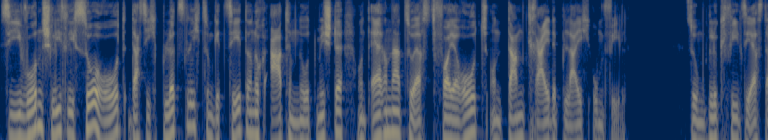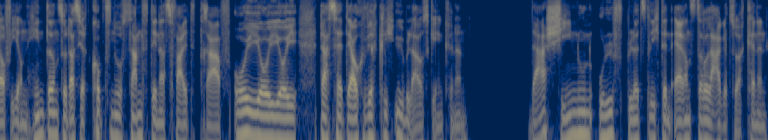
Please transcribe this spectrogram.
Sie wurden schließlich so rot, dass sich plötzlich zum Gezeter noch Atemnot mischte und Erna zuerst feuerrot und dann kreidebleich umfiel. Zum Glück fiel sie erst auf ihren Hintern, so dass ihr Kopf nur sanft den Asphalt traf. Ui, ui, ui, das hätte auch wirklich übel ausgehen können. Da schien nun Ulf plötzlich den Ernst der Lage zu erkennen.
